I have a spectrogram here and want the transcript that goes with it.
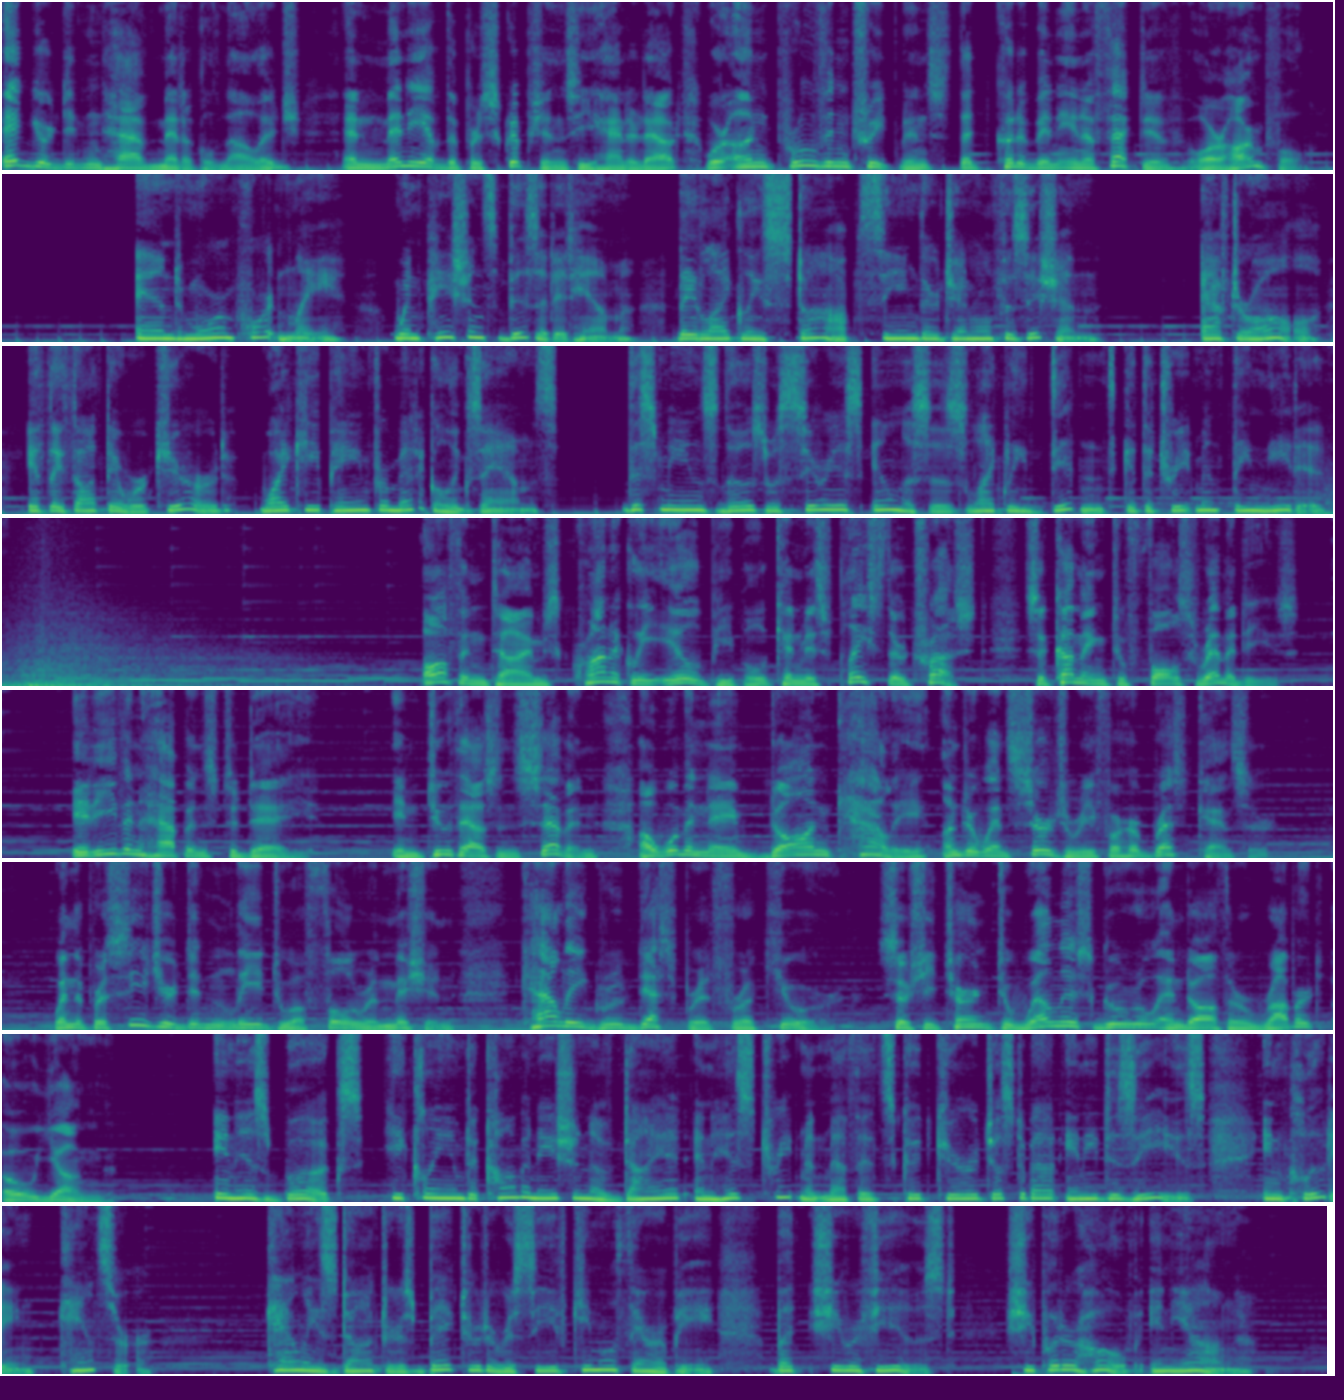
Edgar didn't have medical knowledge, and many of the prescriptions he handed out were unproven treatments that could have been ineffective or harmful. And more importantly, when patients visited him, they likely stopped seeing their general physician. After all, if they thought they were cured, why keep paying for medical exams? This means those with serious illnesses likely didn't get the treatment they needed. Oftentimes, chronically ill people can misplace their trust, succumbing to false remedies. It even happens today. In 2007, a woman named Dawn Kali underwent surgery for her breast cancer. When the procedure didn't lead to a full remission, Kali grew desperate for a cure so she turned to wellness guru and author Robert O. Young. In his books, he claimed a combination of diet and his treatment methods could cure just about any disease, including cancer. Kali's doctors begged her to receive chemotherapy, but she refused. She put her hope in Young.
